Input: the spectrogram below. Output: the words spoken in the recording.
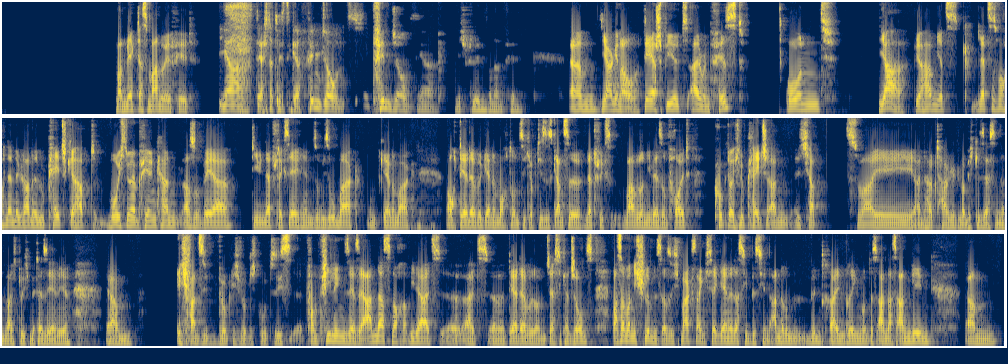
Man merkt, dass Manuel fehlt. Ja, der Statistiker Finn Jones. Finn Jones, ja. Nicht Flynn, sondern Finn. Ähm, ja, genau. Der spielt Iron Fist. Und ja, wir haben jetzt letztes Wochenende gerade Luke Cage gehabt, wo ich nur empfehlen kann, also wer die Netflix-Serien sowieso mag und gerne mag, auch der, der gerne mochte und sich auf dieses ganze Netflix-Marvel-Universum freut, guckt euch Luke Cage an. Ich habe zweieinhalb Tage, glaube ich, gesessen, dann war ich durch mit der Serie. Ähm, ich fand sie wirklich, wirklich gut. Sie ist vom Feeling sehr, sehr anders noch wieder als, äh, als äh, Daredevil und Jessica Jones, was aber nicht schlimm ist. Also ich mag es eigentlich sehr gerne, dass sie ein bisschen anderen Wind reinbringen und das anders angehen. Ähm,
